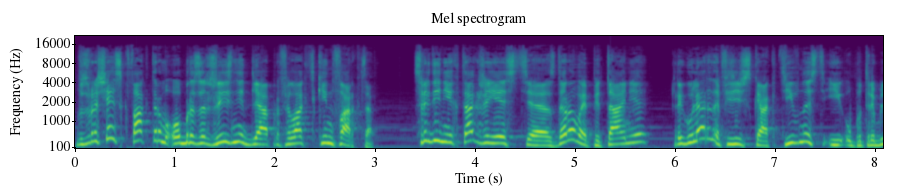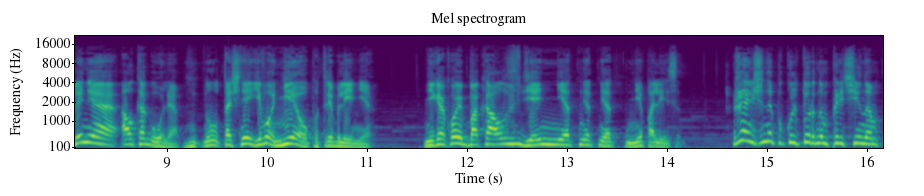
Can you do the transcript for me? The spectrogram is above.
Возвращаясь к факторам образа жизни для профилактики инфаркта. Среди них также есть э, здоровое питание, регулярная физическая активность и употребление алкоголя. Ну, точнее, его неупотребление. Никакой бокал в день нет-нет-нет не полезен. Женщины по культурным причинам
